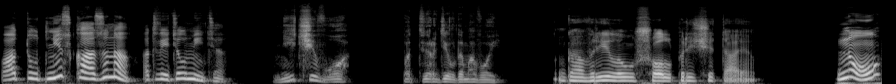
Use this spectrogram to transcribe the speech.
«А тут не сказано», — ответил Митя. «Ничего», — подтвердил домовой. Гаврила ушел, причитая. «Ну,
